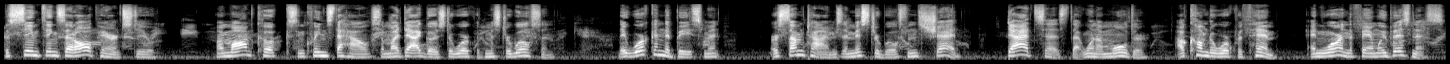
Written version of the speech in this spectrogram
The same things that all parents do. My mom cooks and cleans the house, and my dad goes to work with Mr. Wilson. They work in the basement, or sometimes in Mr. Wilson's shed. Dad says that when I'm older, I'll come to work with him, and we're in the family business.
